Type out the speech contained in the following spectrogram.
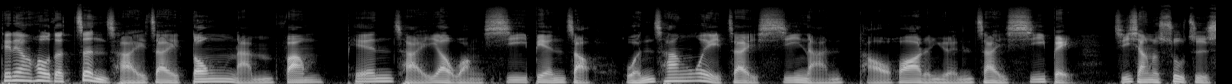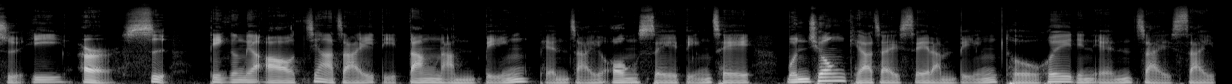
天亮后的正财在东南方，偏财要往西边找。文昌位在西南，桃花人缘在西北。吉祥的数字是一二四。天光了后，正财伫东南边，偏财往西边车。文昌徛在西南边，桃花人缘在西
